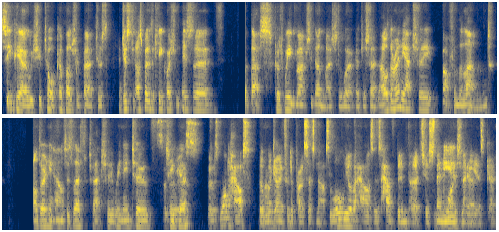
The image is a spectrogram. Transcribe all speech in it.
CPO, we should talk compulsory purchase. Just, I suppose the key question is, that's because we've actually done most of the work, I just said. Are there any actually, apart from the land, are there any houses left actually we need to So there CPO? is, there is one house that we're going through the process now. So all the other houses have been purchased. Many quite years ago. Many years ago.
